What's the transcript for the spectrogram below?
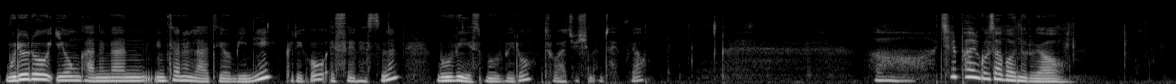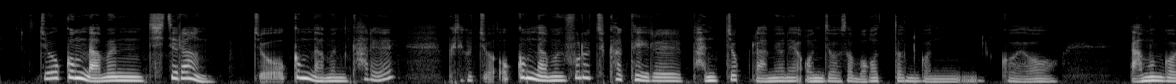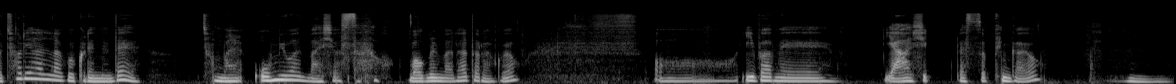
무료로 이용 가능한 인터넷 라디오 미니 그리고 SNS는 무비스 무비로 들어와 주시면 되고요. 어, 7894번으로요. 조금 남은 치즈랑 조금 남은 카레 그리고 조금 남은 후르츠 칵테일을 반쪽 라면에 얹어서 먹었던 건 거예요. 남은 거 처리하려고 그랬는데 정말 오묘한 맛이었어요. 먹을만 하더라고요. 어, 이 밤에 야식 레시피인가요? 음.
